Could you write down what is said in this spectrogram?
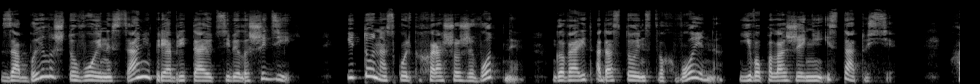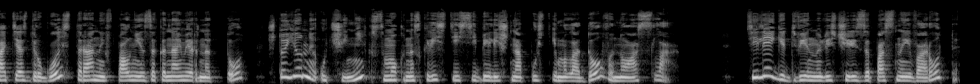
Забыла, что воины сами приобретают себе лошадей. И то, насколько хорошо животное, говорит о достоинствах воина, его положении и статусе. Хотя, с другой стороны, вполне закономерно то, что юный ученик смог наскрести себе лишь на пусть и молодого, но осла. Телеги двинулись через запасные ворота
